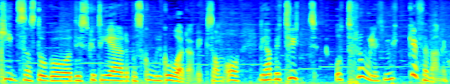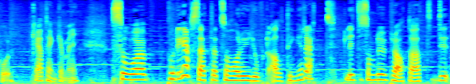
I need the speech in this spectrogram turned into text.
kidsen stod och diskuterade på skolgården liksom. Och det har betytt otroligt mycket för människor, kan jag tänka mig. Så på det sättet så har du gjort allting rätt. Lite som du pratade, att det,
